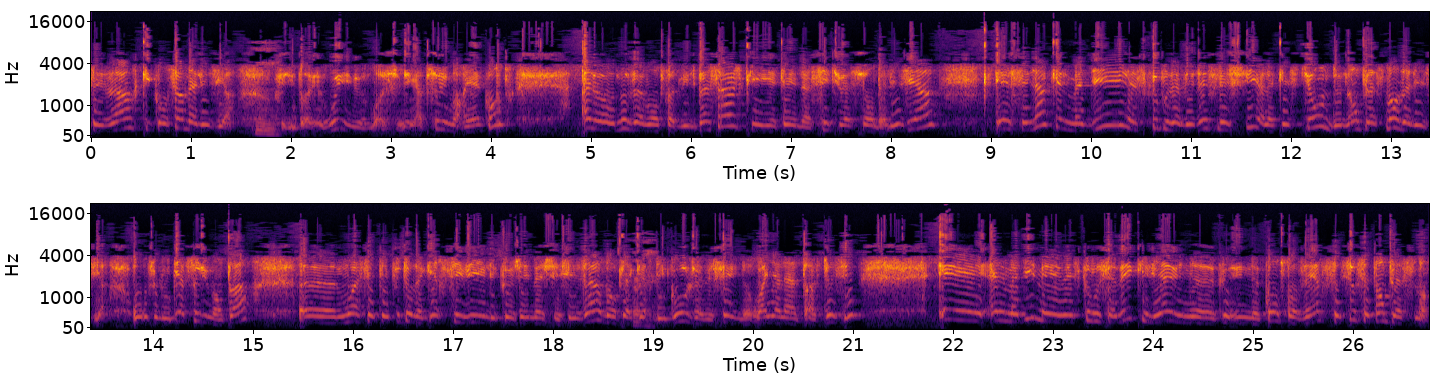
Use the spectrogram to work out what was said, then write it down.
César qui concerne Alésia? J'ai dit, bah, oui, moi je n'ai absolument rien contre. Alors, nous avons traduit le passage qui était la situation d'Alésia, et c'est là qu'elle m'a dit, est-ce que vous avez réfléchi à la question de l'emplacement d'Alésia? Oh, je ne le dis absolument pas. Euh, moi, c'était plutôt la guerre civile que j'aimais chez César, donc la guerre des Gaules, j'avais fait une royale impasse dessus. Et elle m'a dit, mais est-ce que vous savez qu'il y a une, une controverse sur cet emplacement?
